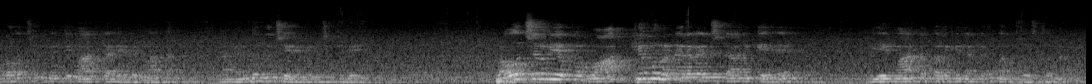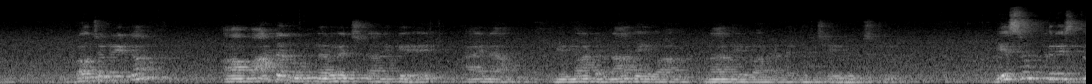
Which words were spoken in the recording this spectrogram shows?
ప్రవచనం పెట్టి మాట్లాడేది మాట. నన్ను ఎందుకు చేయవచ్చింది ప్రవచనం యొక్క వాక్యమును నెరవేర్చడానికే ఈ మాట పలికినట్టుగా మనం చూస్తున్నాం. ప్రవచనం యొక్క ఆ మాటను నెరవేర్చడానికే ఆయన ఈ మాట నా దేవా నా దేవా నన్ను చేయవచ్చు యేసుక్రీస్తు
